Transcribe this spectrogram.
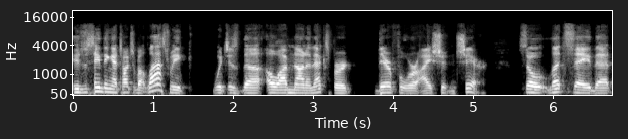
is the same thing I talked about last week, which is the, oh, I'm not an expert, therefore I shouldn't share. So let's say that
